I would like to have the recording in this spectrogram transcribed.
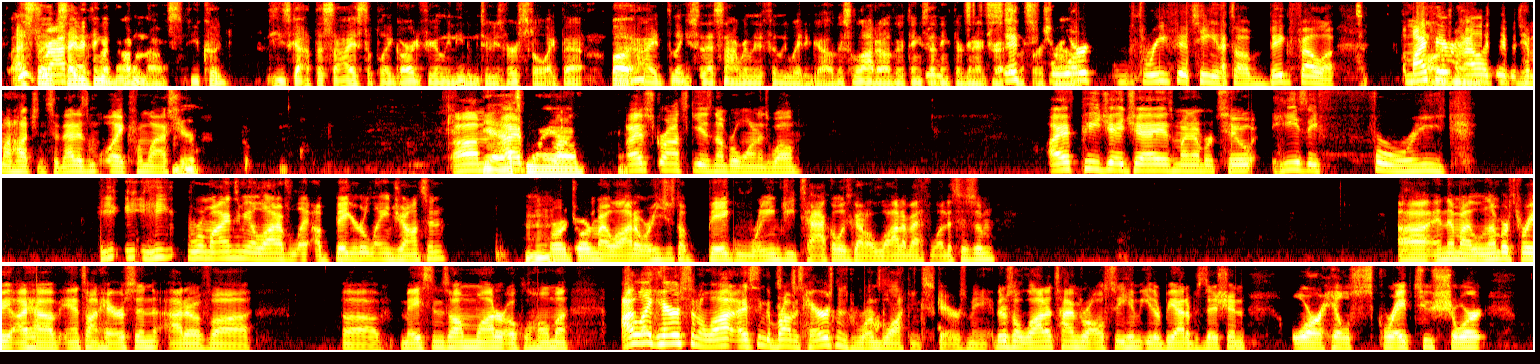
That's the exciting thing about him, though. You could he's got the size to play guard if you really need him to. He's versatile like that. But mm-hmm. I, like you said, that's not really the Philly way to go. There's a lot of other things I think they're going to address Six, in the first four, round. Three fifteen. That's a big fella. A My favorite highlight tape is him on Hutchinson. That is like from last year. Mm-hmm. Um, yeah, that's I have, my. Uh, I have Skoronski as number one as well. I have PJJ as my number two. He's a freak he, he, he reminds me a lot of a bigger Lane Johnson mm-hmm. or Jordan Mailata, where he's just a big, rangy tackle. He's got a lot of athleticism. Uh, and then my number three, I have Anton Harrison out of uh, uh, Mason's alma mater, Oklahoma. I like Harrison a lot. I just think the problem is Harrison's run blocking scares me. There's a lot of times where I'll see him either be out of position or he'll scrape too short.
